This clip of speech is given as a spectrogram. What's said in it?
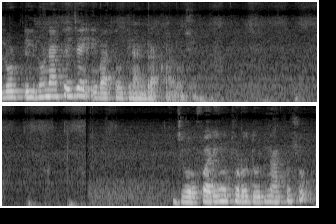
લોટ ઢીલો ના થઈ જાય એ વાતનું ધ્યાન રાખવાનું છે. જુઓ, ફરી હું થોડું દૂધ નાખું છું.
